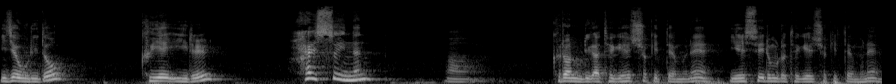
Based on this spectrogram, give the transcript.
이제 우리도 그의 일을 할 수 있는 어, 그런 우리가 되게 해주셨기 때문에 예수 이름으로 되게 해주셨기 때문에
